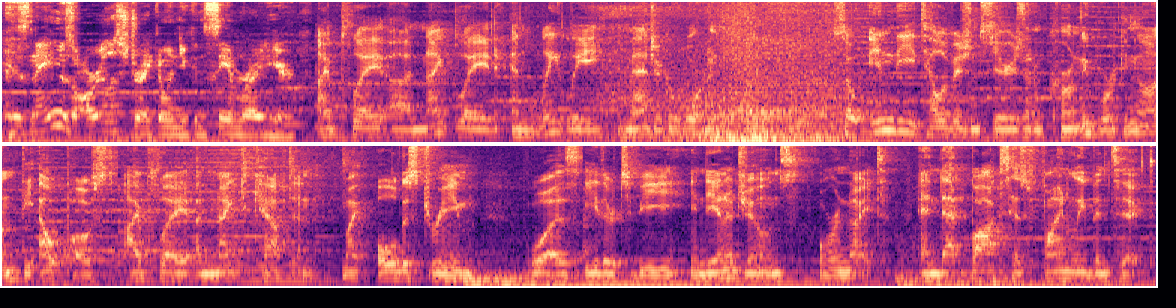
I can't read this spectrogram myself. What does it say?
His name is Aurelius Draco, and you can see him right here. I play uh, Nightblade and lately Magicka Warden. So, in the television series that I'm currently working on, The Outpost, I play a knight captain. My oldest dream was either to be Indiana Jones or a knight. And that box has finally been ticked.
